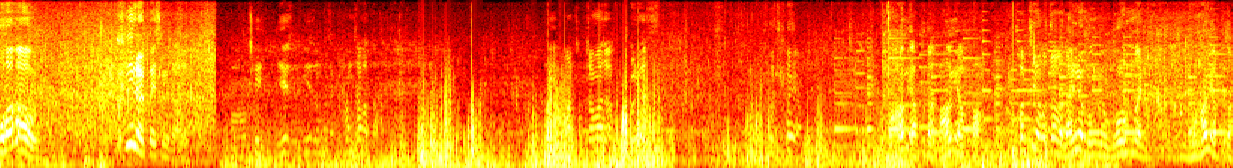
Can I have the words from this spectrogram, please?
와우 큰일 날 뻔했습니다 아, 오케이 이제 이제 좀 살짝 감 잡았다 오케이 감 잡자마자 걸렸어 어떡하냐 마음이 아프다 마음이 아파. 잡지 못하고 날려먹는 모험만이 마음이 아프다.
